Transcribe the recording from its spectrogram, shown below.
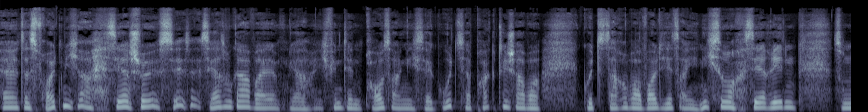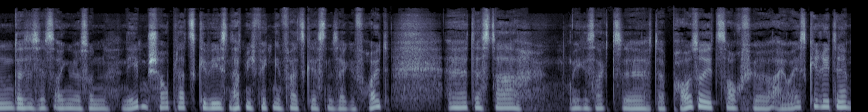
äh, das freut mich sehr schön, sehr, sogar, weil ja, ich finde den Browser eigentlich sehr gut, sehr praktisch, aber gut, darüber wollte ich jetzt eigentlich nicht so sehr reden, sondern das ist jetzt irgendwie so ein Nebenschauplatz gewesen. Hat mich jedenfalls gestern sehr gefreut, äh, dass da wie gesagt, äh, der Browser jetzt auch für iOS-Geräte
